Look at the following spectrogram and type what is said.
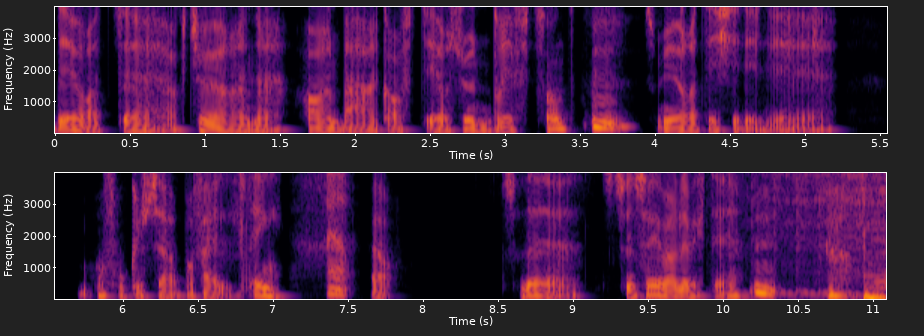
Det er jo at eh, aktørene har en bærekraftig og sunn drift, sant? Mm. som gjør at ikke de, ikke må fokusere på feil ting. Ja. Så det syns jeg er veldig viktig. Mm.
